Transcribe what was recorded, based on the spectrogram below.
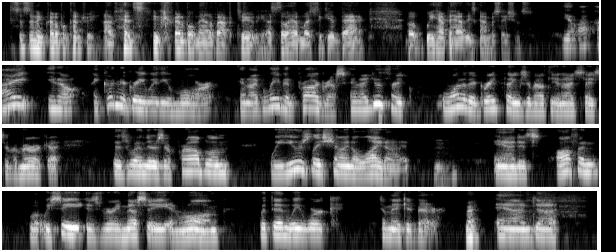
This is an incredible country. I've had an incredible amount of opportunity. I still have much to give back, but we have to have these conversations. Yeah, I, you know, I couldn't agree with you more. And I believe in progress. And I do think one of the great things about the United States of America is when there's a problem, we usually shine a light on it. Mm-hmm. And it's often what we see is very messy and wrong, but then we work to make it better. Right. And uh,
